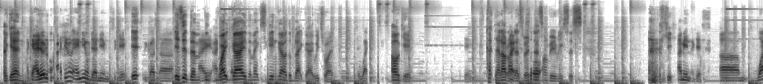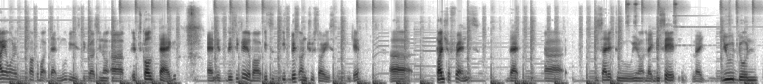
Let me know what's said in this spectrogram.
Again, Okay, I don't know. I don't know any of their names. Okay, It- because uh, is it the I- I- white guy, the Mexican guy, or the black guy? Which one? the white. Okay. Okay. Cut that out. Alright, that's very, so- that sounds very racist. okay. I mean, okay. Um, why I want to talk about that movie is because you know, uh, it's called Tag, and it's basically about it's it's based on true stories. Okay, uh, bunch of friends that uh decided to you know like they said like you don't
